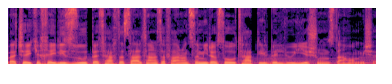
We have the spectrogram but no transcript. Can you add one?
بچه‌ای که خیلی زود به تخت سلطنت فرانسه می‌رسه و تبدیل به لویی 16 هم میشه.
